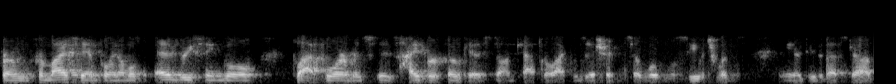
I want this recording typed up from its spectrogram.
from from my standpoint, almost every single platform is, is hyper focused on capital acquisition. So we'll we'll see which ones you know do the best job.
